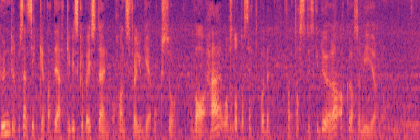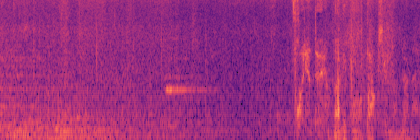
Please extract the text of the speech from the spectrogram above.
100% sikkert at det er erkebiskop Øystein og hans følge også var her og har stått og sett på den fantastiske døra, akkurat som vi gjør nå. For en dør, ja. Nå er vi på baksiden av døren her.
